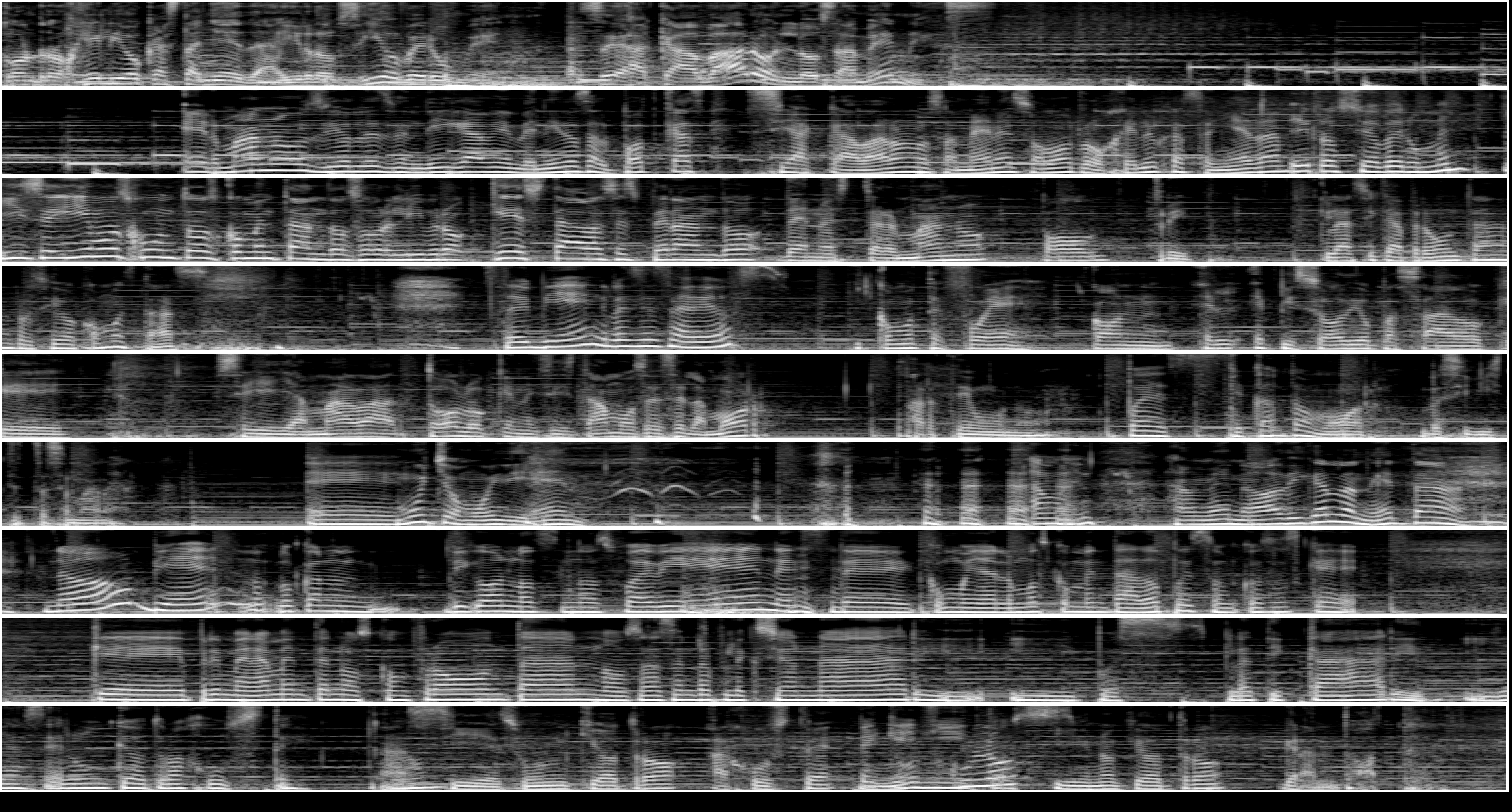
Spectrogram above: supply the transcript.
con Rogelio Castañeda y Rocío Berumen. Se acabaron los amenes. Hermanos, Dios les bendiga. Bienvenidos al podcast Se acabaron los amenes. Somos Rogelio Castañeda y Rocío Berumen. Y seguimos juntos comentando sobre el libro ¿Qué estabas esperando? de nuestro hermano Paul Tripp. Clásica pregunta, Rocío, ¿cómo estás? Estoy bien, gracias a Dios. ¿Y cómo te fue con el episodio pasado que se llamaba Todo lo que necesitamos es el amor? Parte 1. Pues. ¿Qué tanto amor recibiste esta semana? Eh, Mucho, muy bien. Amén. Amén. No, diga la neta. No, bien. Con, digo, nos, nos fue bien. Este, como ya lo hemos comentado, pues son cosas que, que primeramente nos confrontan, nos hacen reflexionar y, y pues platicar y, y hacer un que otro ajuste. ¿no? Así es, un que otro ajuste Pequeñitos. minúsculo y uno que otro grandote.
